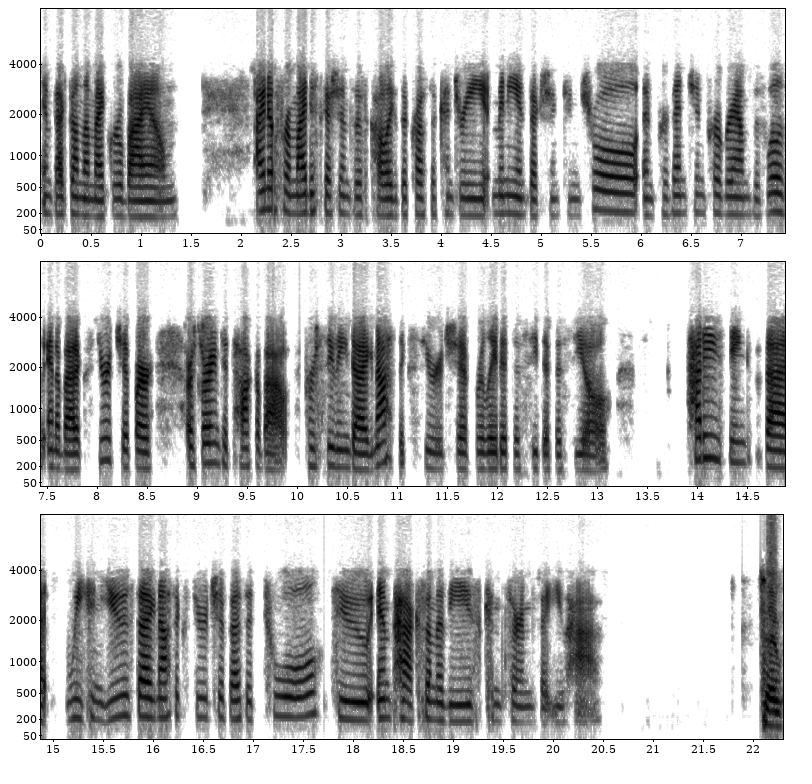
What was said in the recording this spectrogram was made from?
impact on the microbiome. I know from my discussions with colleagues across the country, many infection control and prevention programs, as well as antibiotic stewardship, are, are starting to talk about pursuing diagnostic stewardship related to C. difficile. How do you think that we can use diagnostic stewardship as a tool to impact some of these concerns that you have? So,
